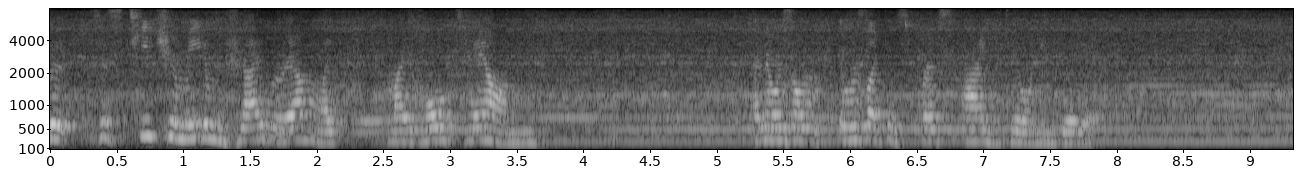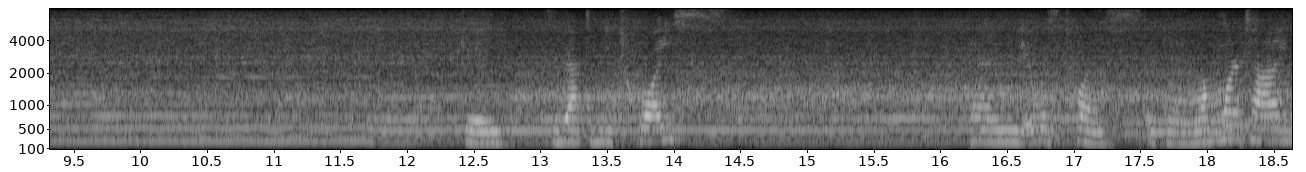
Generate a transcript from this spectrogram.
The, his teacher made him drive around like my whole town. And it was it was like his first time too when he did it. Okay, it's about to be twice. And it was twice. Okay, one more time.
